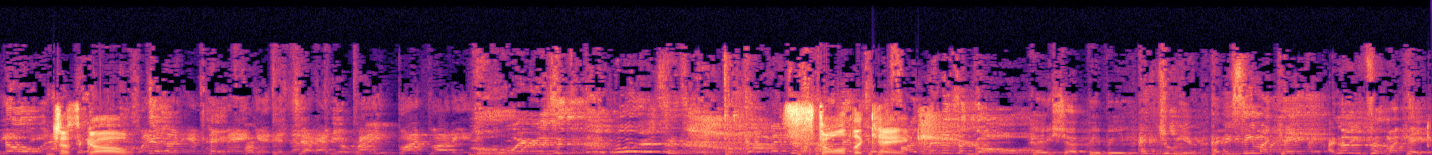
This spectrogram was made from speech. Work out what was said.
No, no. Just go. have to Wait on him to make it, and then I have your right butt, buddy. Where is it? I just Stole the that cake. Five minutes ago. Hey, Chef Pee Hey, Junior, have you seen my cake? I know you took my cake.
